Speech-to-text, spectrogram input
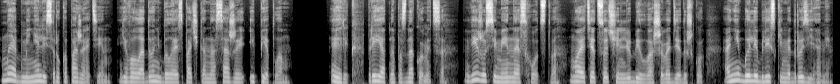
Мы обменялись рукопожатием. Его ладонь была испачкана сажей и пеплом. «Эрик, приятно познакомиться. Вижу семейное сходство. Мой отец очень любил вашего дедушку. Они были близкими друзьями».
